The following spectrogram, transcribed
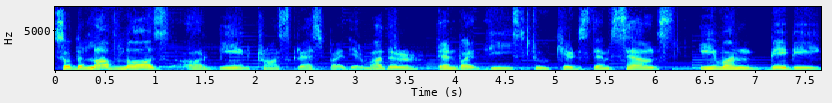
So the love laws are being transgressed by their mother, then by these two kids themselves. Even baby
